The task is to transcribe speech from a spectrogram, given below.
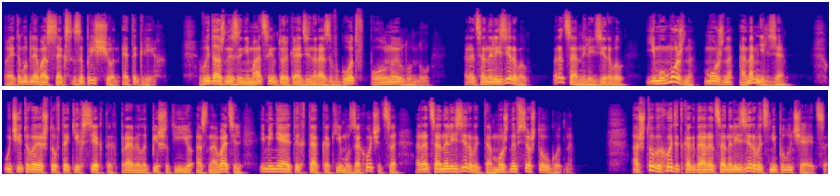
поэтому для вас секс запрещен, это грех. Вы должны заниматься им только один раз в год в полную луну. Рационализировал? Рационализировал. Ему можно? Можно, а нам нельзя. Учитывая, что в таких сектах правила пишет ее основатель и меняет их так, как ему захочется, рационализировать там можно все, что угодно. А что выходит, когда рационализировать не получается,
